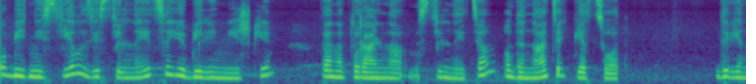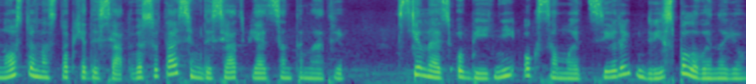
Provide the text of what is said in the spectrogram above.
Обідній стіл зі стільницею, білі ніжки та натуральна стільниця 11500 90 на 150, висота 75 см. Стілець обідній, оксамит сірий 2,5.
